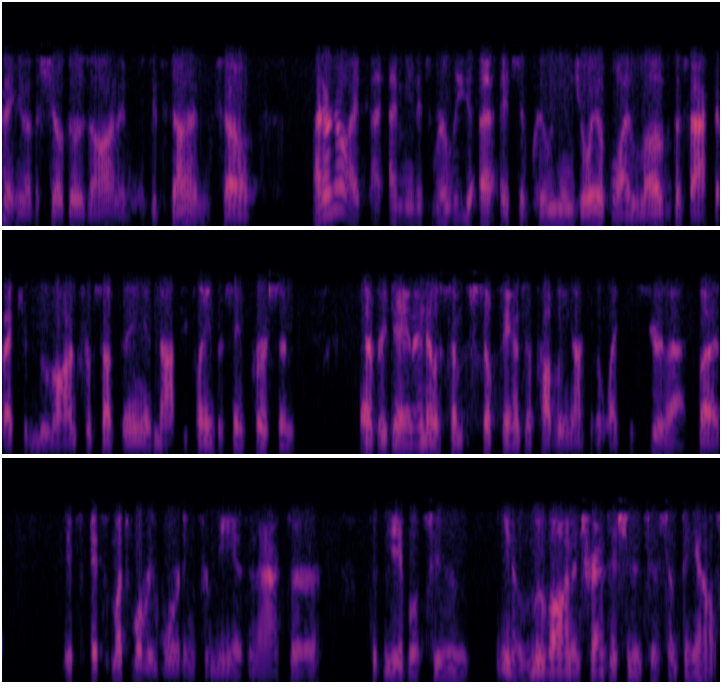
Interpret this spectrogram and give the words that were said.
you know the show goes on and it gets done. So I don't know. I I, I mean it's really uh, it's really enjoyable. I love the fact that I can move on from something and not be playing the same person every day. And I know some soap fans are probably not going to like to hear that, but it's it's much more rewarding for me as an actor to be able to you know move on and transition into something else.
